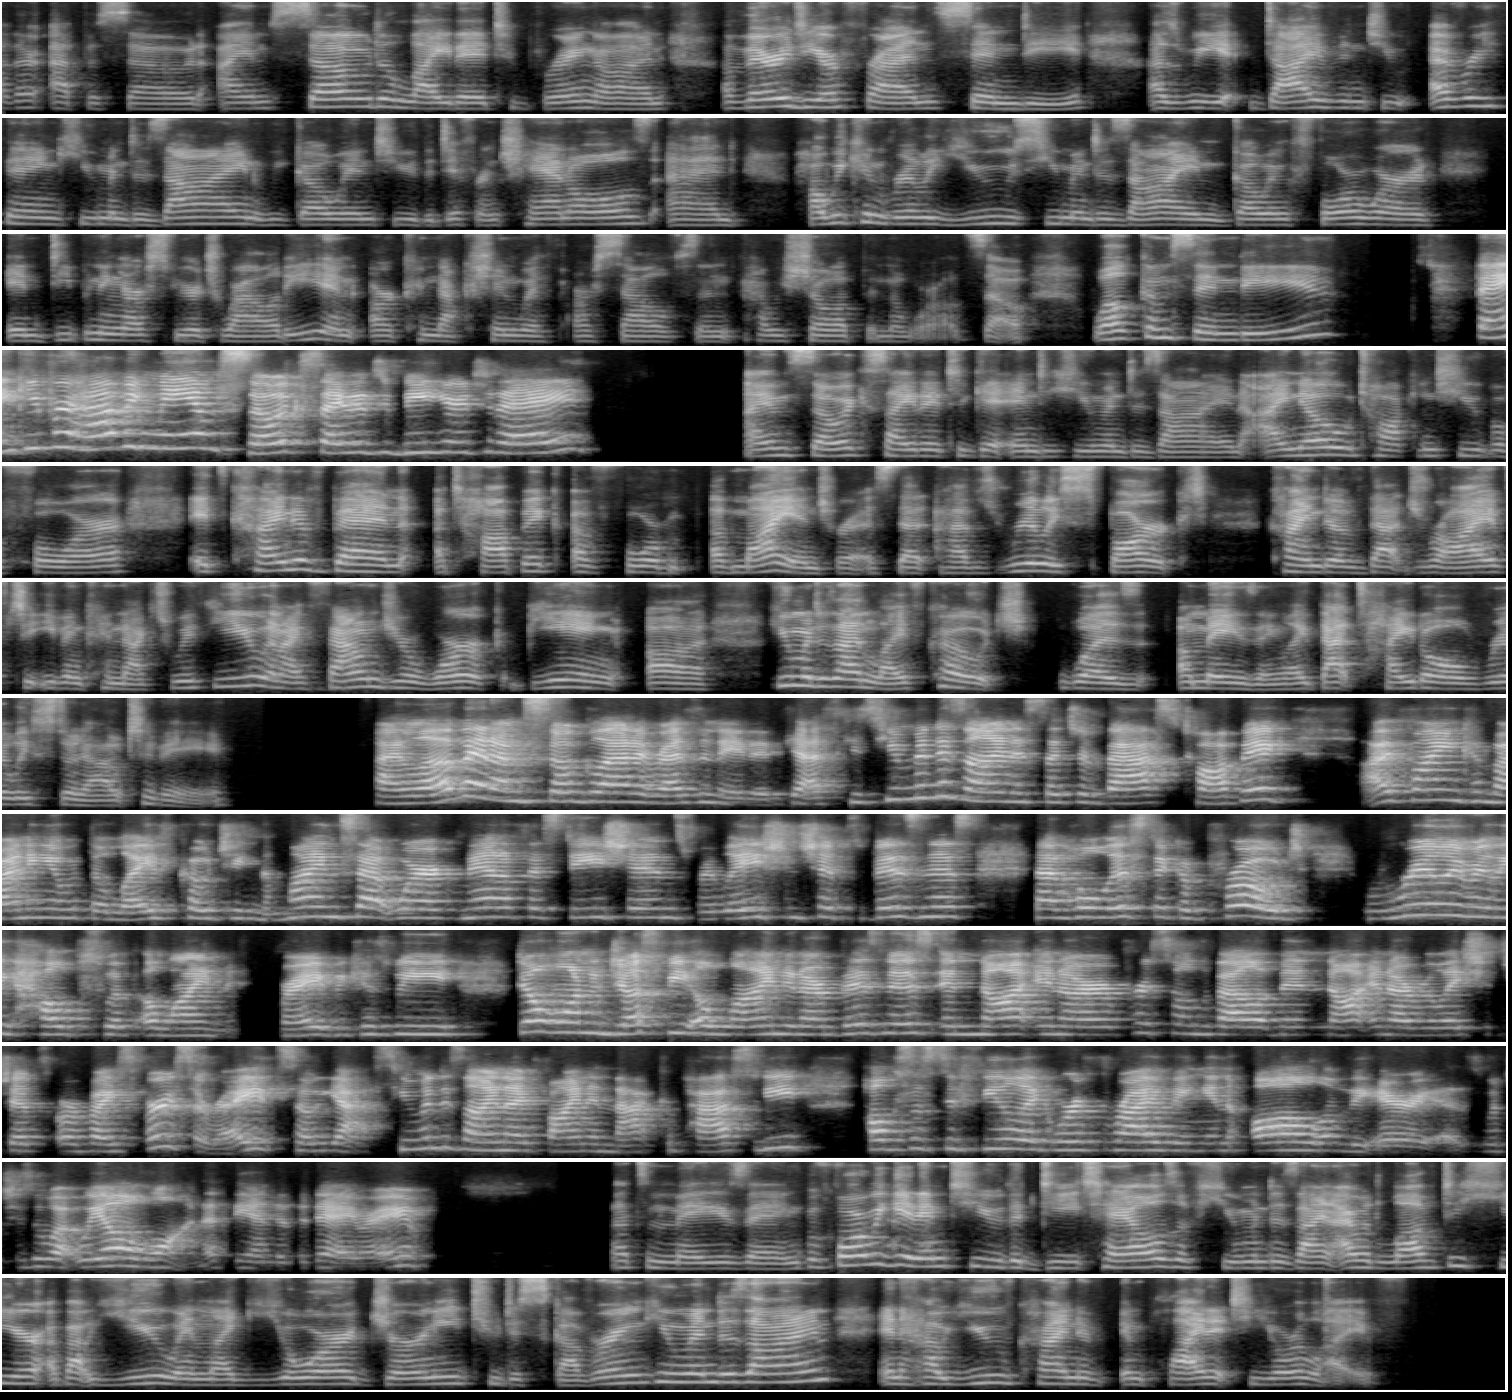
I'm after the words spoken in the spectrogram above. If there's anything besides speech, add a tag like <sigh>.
another episode. I am so delighted to bring on a very dear friend, Cindy, as we dive into everything human design. We go into the different channels and how we can really use human design going forward in deepening our spirituality and our connection with ourselves and how we show up in the world. So, welcome, Cindy. Thank you for having me. I'm so excited to be here today. I am so excited to get into human design. I know talking to you before, it's kind of been a topic of for of my interest that has really sparked kind of that drive to even connect with you and I found your work being a human design life coach was amazing. Like that title really stood out to me. I love it. I'm so glad it resonated. Yes, because human design is such a vast topic I find combining it with the life coaching, the mindset work, manifestations, relationships, business, that holistic approach really, really helps with alignment right? Because we don't want to just be aligned in our business and not in our personal development, not in our relationships, or vice versa, right? So, yes, human design, I find in that capacity helps us to feel like we're thriving in all of the areas, which is what we all want at the end of the day, right? That's amazing. Before we get into the details of human design, I would love to hear about you and like your journey to discovering human design and how you've kind of implied it to your life.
